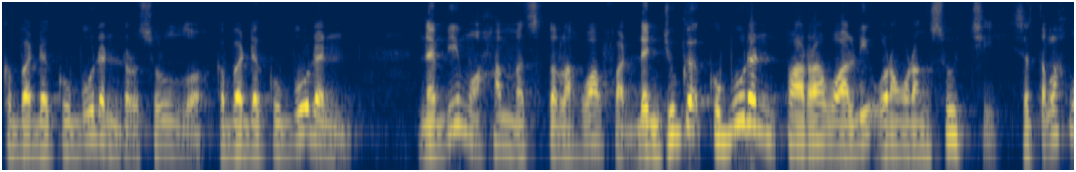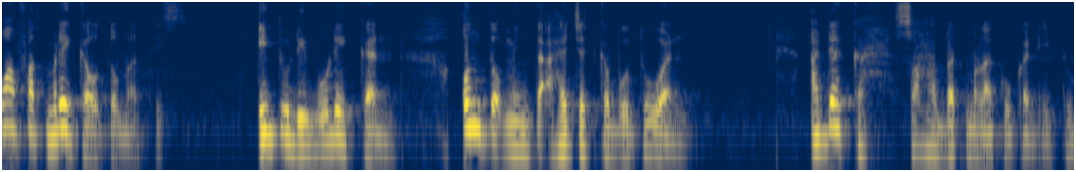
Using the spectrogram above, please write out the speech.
kepada kuburan Rasulullah, kepada kuburan Nabi Muhammad setelah wafat dan juga kuburan para wali orang-orang suci setelah wafat mereka otomatis. Itu dibolehkan untuk minta hajat kebutuhan. Adakah sahabat melakukan itu?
